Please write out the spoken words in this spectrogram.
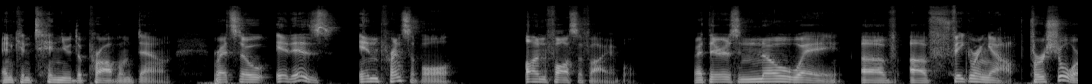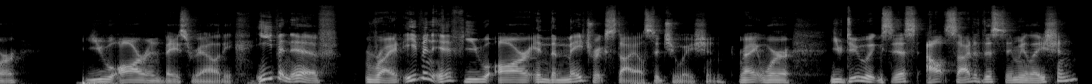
and continue the problem down. Right? So it is in principle unfalsifiable. Right? There is no way of of figuring out for sure you are in base reality. Even if right, even if you are in the matrix style situation, right, where you do exist outside of this simulation,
